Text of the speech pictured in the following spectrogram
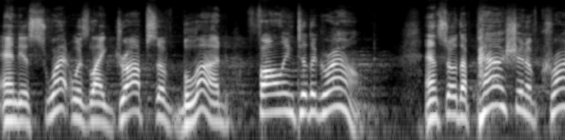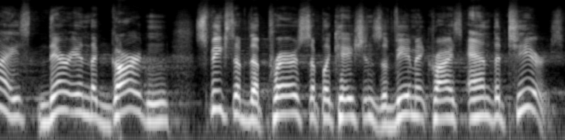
and his sweat was like drops of blood falling to the ground. And so the passion of Christ there in the garden speaks of the prayers, supplications, the vehement cries, and the tears.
